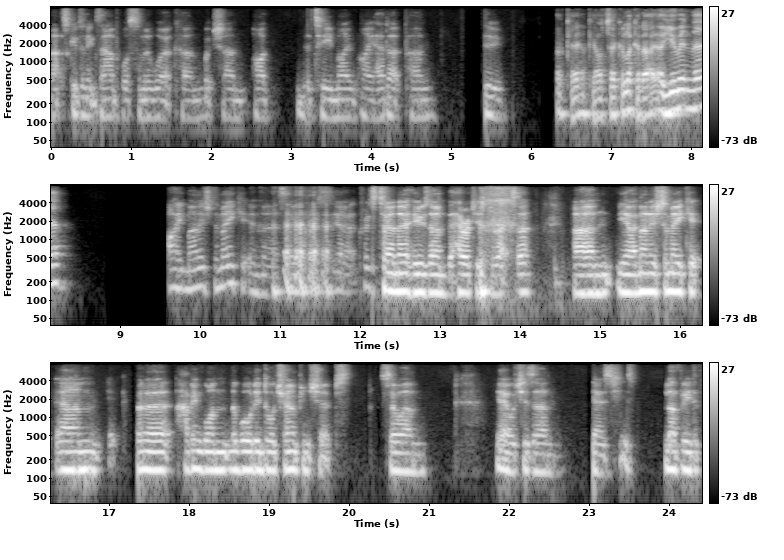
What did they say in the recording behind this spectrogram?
That's gives an example of some of the work um, which um, our, the team I, I head up um, do. Okay, okay, I'll take a look at that. Are you in there? I managed to make it in there. So Chris, yeah, Chris Turner, who's um, the heritage director, um, yeah, I managed to make it um, for having won the World Indoor Championships. So um, yeah, which is um, yeah, it's, it's lovely to,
